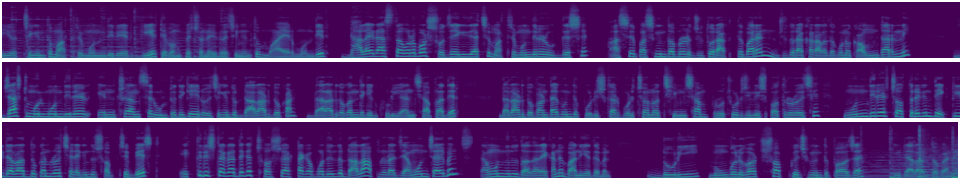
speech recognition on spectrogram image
এই হচ্ছে কিন্তু মাতৃমন্দিরের গেট এবং পেছনে রয়েছে কিন্তু মায়ের মন্দির। ঢালাই রাস্তা বরাবর সোজা এগিয়ে যাচ্ছে মাতৃমন্দিরের উদ্দেশ্যে। আশেপাশে কিন্তু আপনারা জুতো রাখতে পারেন, জুতো রাখার আলাদা কোনো কাউন্টার নেই। জাস্ট মূল মন্দিরের এন্ট্রান্সের উল্টো দিকেই রয়েছে কিন্তু ডালার দোকান। ডালার দোকান থেকে ঘুরিয়ে আনছে আপনাদের। ডালার দোকানটা কিন্তু পরিষ্কার, পরিচ্ছন্ন, ছিমছাম প্রচুর জিনিসপত্র রয়েছে। মন্দিরের চত্বরে কিন্তু একটি ডালার দোকান রয়েছে, এটা কিন্তু সবচেয়ে বেস্ট একত্রিশ টাকা থেকে ছশো এক টাকা পর্যন্ত ডালা, আপনারা যেমন চাইবেন, তেমন কিন্তু দাদারা এখানে বানিয়ে দেবেন। দড়ি মঙ্গলঘট সব কিছু কিন্তু পাওয়া যায় এই ডালার দোকানে।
